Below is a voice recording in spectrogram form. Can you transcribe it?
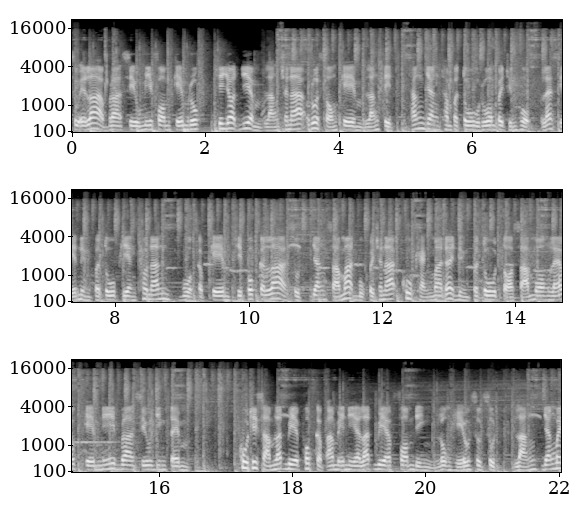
ซุเอลาบราซิลมีฟอร์มเกมรุก ที่ยอดเยี่ยมหลังชนะรวด 2 เกมหลังติด ทั้งยังทำประตูรวมไปถึง 6 และเสีย 1 ประตูเพียงเท่านั้น บวกกับเกมที่พบกันล่าสุดยังสามารถบุกไปชนะคู่แข่งมาได้ 1 ประตูต่อ 3 มองแล้วเกมนี้บราซิลยิงเต็ม คู่ที่ 3 รัสเวียพบกับอาร์เมเนียรัสเวียฟอร์มดิ่ง ลงเหวสุดๆ หลังยังไม่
